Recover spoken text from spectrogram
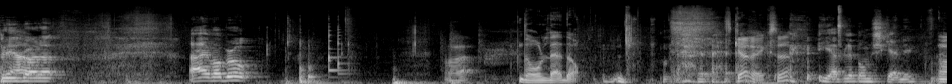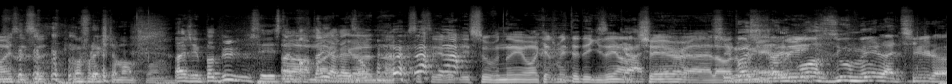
Peace, brother. Allez, va, bro. Ouais. Drôle d'adon. C'est correct, ça. Il appelait pour me chicaner. Ouais, c'est ça. Moi, faudrait que je te montre ça. Ah, j'ai pas pu. C'est Oh important, il a raison. God, non. Ça, c'est des souvenirs. Ouais, quand je m'étais déguisé en chair à Je sais pas si allez pouvoir zoomer là-dessus, là.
